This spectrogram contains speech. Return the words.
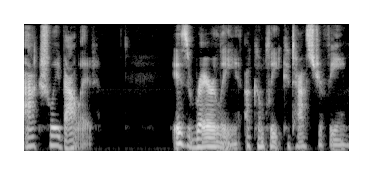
actually valid, is rarely a complete catastrophe.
